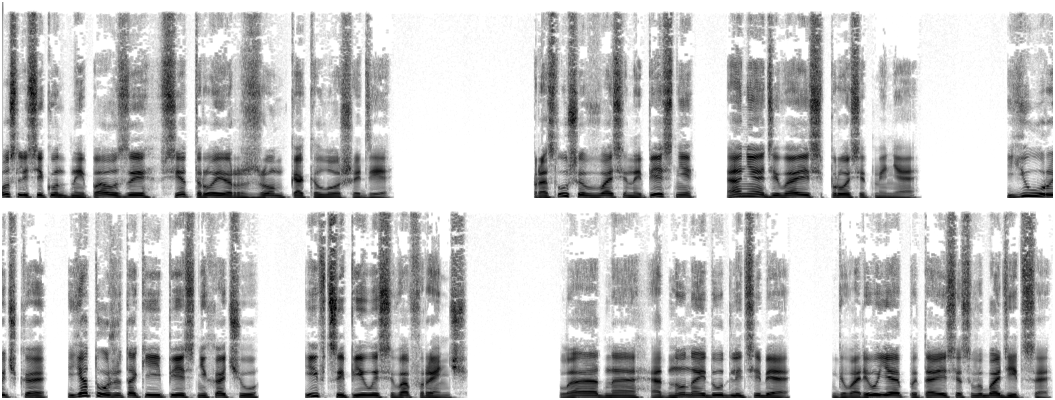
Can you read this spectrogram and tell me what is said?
После секундной паузы все трое ржем, как лошади. Прослушав Васины песни, Аня, одеваясь, просит меня. «Юрочка, я тоже такие песни хочу», и вцепилась во френч. «Ладно, одну найду для тебя», — говорю я, пытаясь освободиться.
